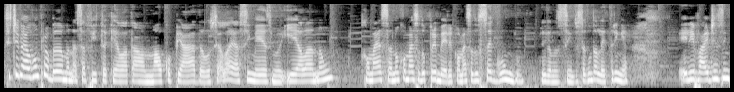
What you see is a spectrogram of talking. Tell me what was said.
Se tiver algum problema nessa fita que ela tá mal copiada, ou se ela é assim mesmo e ela não começa, não começa do primeiro, ele começa do segundo, digamos assim, da segunda letrinha, ele vai desen...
